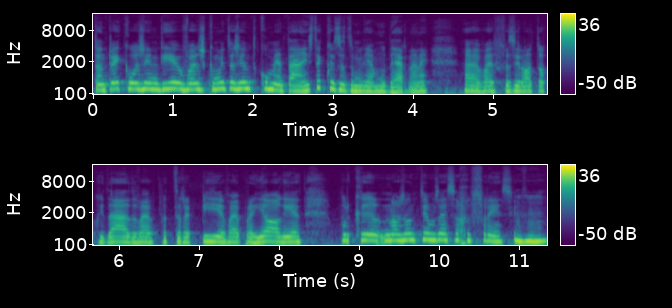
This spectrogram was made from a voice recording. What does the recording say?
Tanto é que hoje em dia eu vejo que muita gente comenta: ah, isto é coisa de mulher moderna, né? Ah, vai fazer autocuidado, vai para terapia, vai para yoga, porque nós não temos essa referência. Uhum.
